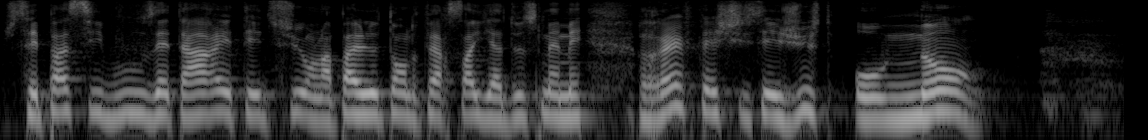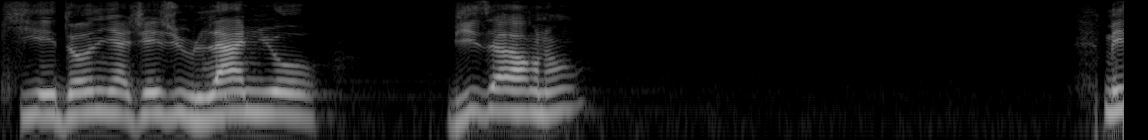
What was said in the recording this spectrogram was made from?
je ne sais pas si vous vous êtes arrêté dessus, on n'a pas eu le temps de faire ça il y a deux semaines, mais réfléchissez juste au nom qui est donné à Jésus, l'agneau. Bizarre, non? Mais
